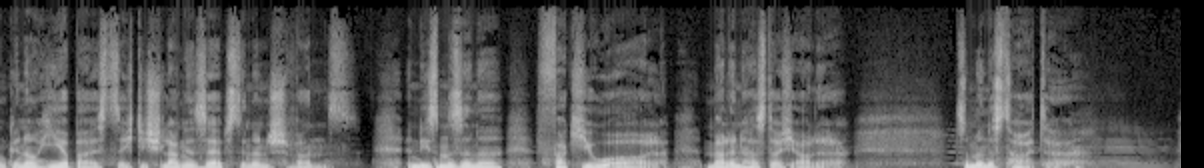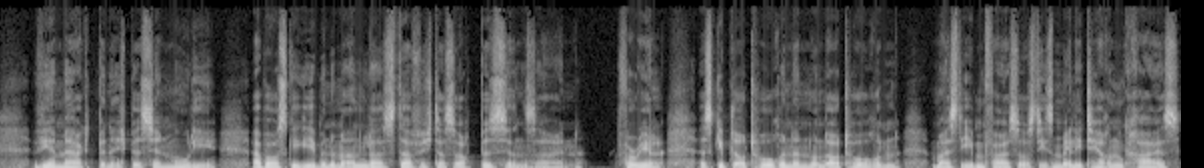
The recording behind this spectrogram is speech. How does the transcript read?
Und genau hier beißt sich die Schlange selbst in den Schwanz. In diesem Sinne, fuck you all. Merlin hasst euch alle. Zumindest heute. Wie ihr merkt, bin ich bisschen moody, aber aus gegebenem Anlass darf ich das auch bisschen sein. For real, es gibt Autorinnen und Autoren, meist ebenfalls aus diesem elitären Kreis,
